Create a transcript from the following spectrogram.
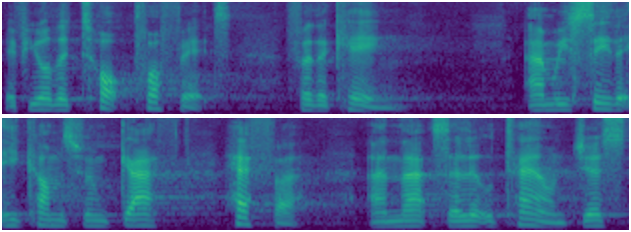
If you're the top prophet for the king. And we see that he comes from Gath Hepher, and that's a little town just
